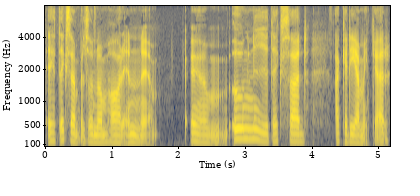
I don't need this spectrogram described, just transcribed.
ett exempel som de har en um, ung nyutexad akademiker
